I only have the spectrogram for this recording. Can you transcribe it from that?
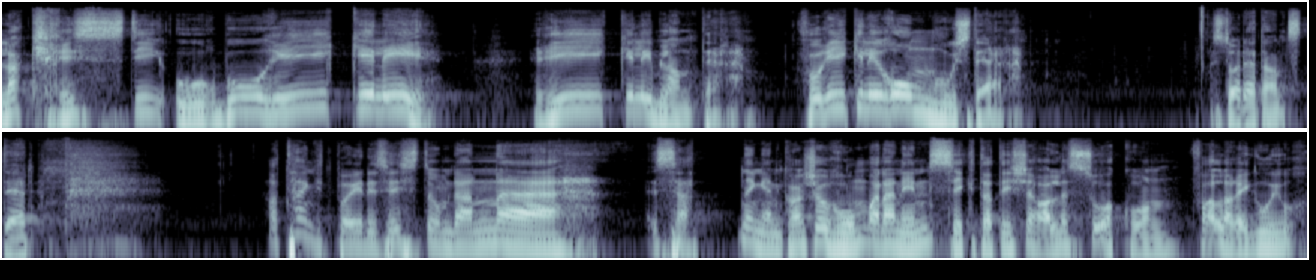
la Kristi ord bo rikelig rikelig blant dere. Få rikelig rom hos dere, står det et annet sted. Jeg har tenkt på i det siste om denne setningen kanskje rommer den innsikt at ikke alle såkorn faller i god jord.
